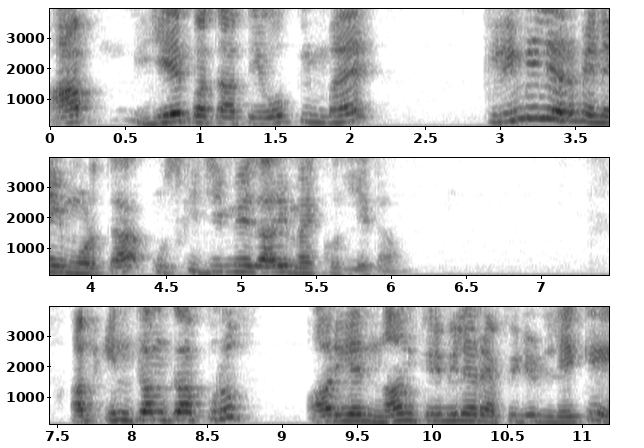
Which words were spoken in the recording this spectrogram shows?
आप ये बताते हो कि मैं क्रिमिलियर में नहीं मोड़ता, उसकी ज़िम्मेदारी मैं खुद लेता हूँ। अब इनकम का प्रूफ और ये नॉन क्रिमिलियर एफिडेविट लेके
